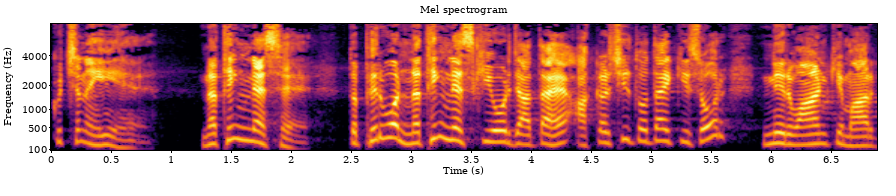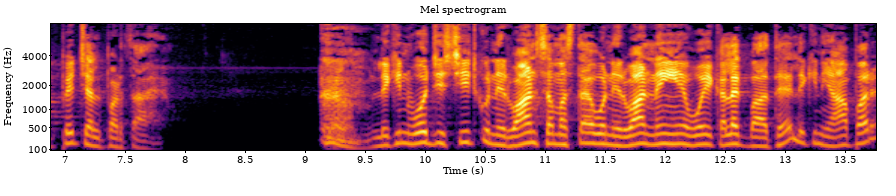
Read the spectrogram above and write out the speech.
कुछ नहीं है। नथिंगनेस है। तो फिर वो नथिंगनेस की ओर जाता है। आकर्षित होता है किस ओर? निर्वाण के मार्ग पे चल पड़ता है। लेकिन वो जिस चीज़ को निर्वाण समझता है, वो निर्वाण नहीं है, वो एक अलग बात है। लेकिन यहाँ पर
